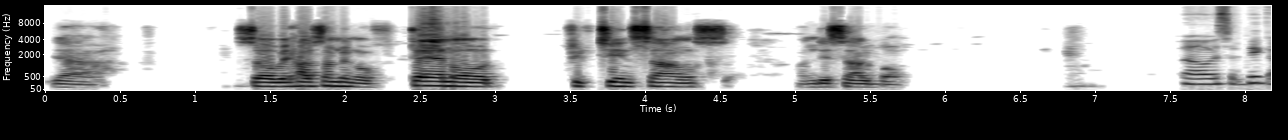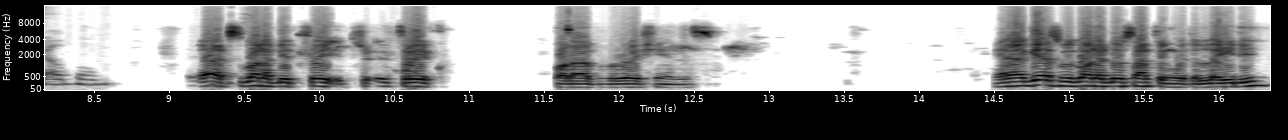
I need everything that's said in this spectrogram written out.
Yeah. So we have something of 10 or 15 songs on this album. Oh, it's a big album. Yeah, it's gonna be three, three, three collaborations. And I guess we're gonna do something with the lady,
